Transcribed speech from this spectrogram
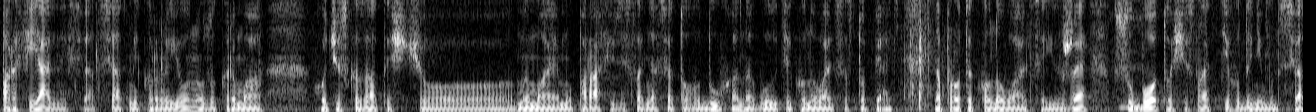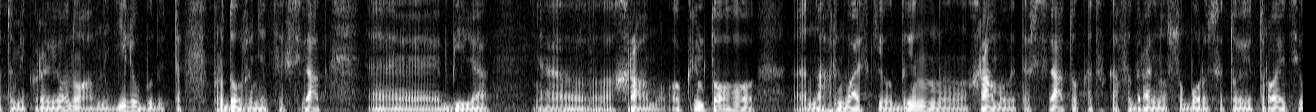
парафіяльних свят, свят мікрорайону, зокрема. Хочу сказати, що ми маємо парафію зіслання Святого Духа на вулиці Коновальця 105 напроти Коновальця. І вже в суботу, о 16 годині, буде свято мікрорайону, а в неділю будуть продовження цих свят е, біля е, храму. Окрім того, на Грюнвальській 1 е, храмове теж свято кафедрального собору Святої Троїці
